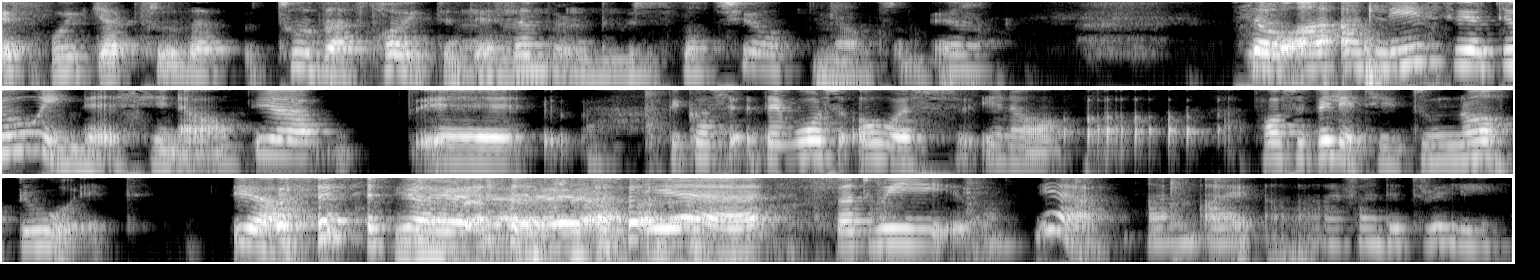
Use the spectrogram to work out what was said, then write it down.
if we get through that to that point in December, because it's not sure. No. Yeah, So uh, at least we are doing this, you know, yeah, uh, because there was always, you know, a possibility to not do it. yeah, yeah, yeah, yeah, yeah, yeah. yeah, but we, yeah, I'm, I I find it really,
